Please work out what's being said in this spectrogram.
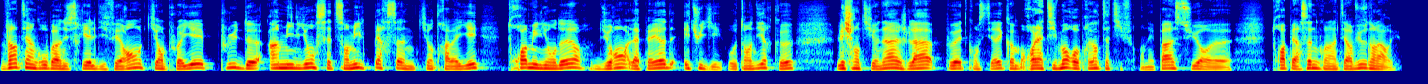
21 groupes industriels différents qui employaient plus de 1 700 000 personnes qui ont travaillé 3 millions d'heures durant la période étudiée. Autant dire que l'échantillonnage, là, peut être considéré comme relativement représentatif. On n'est pas sur euh, trois personnes qu'on interviewe dans la rue.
